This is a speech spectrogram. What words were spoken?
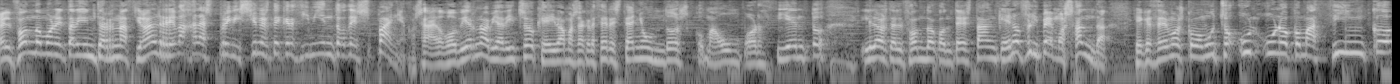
El Fondo Monetario Internacional rebaja las previsiones de crecimiento de España. O sea, el gobierno había dicho que íbamos a crecer este año un 2,1% y los del fondo contestan que no flipemos, anda, que creceremos como mucho un 1,5%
